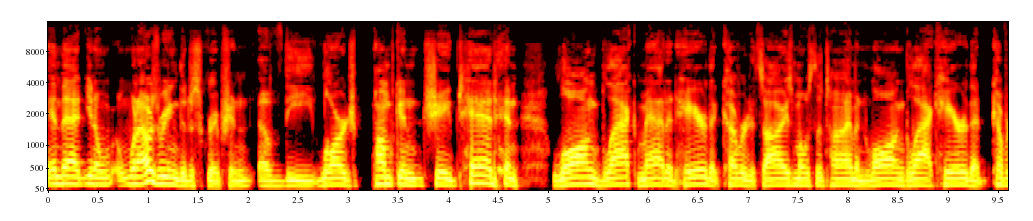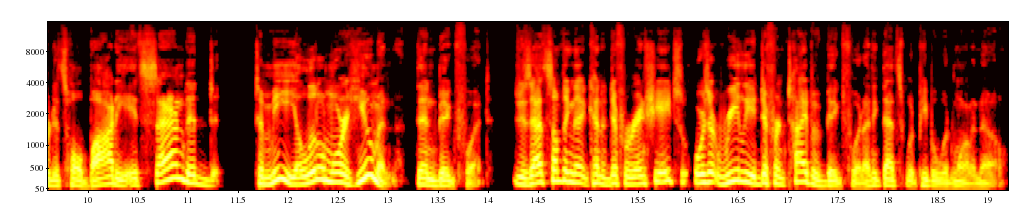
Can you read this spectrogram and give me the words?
and that you know when i was reading the description of the large pumpkin shaped head and long black matted hair that covered its eyes most of the time and long black hair that covered its whole body it sounded to me a little more human than bigfoot. Is that something that kind of differentiates or is it really a different type of bigfoot? I think that's what people would want to know.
